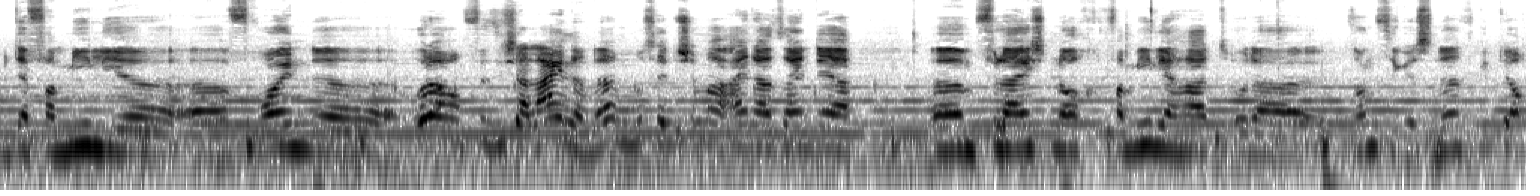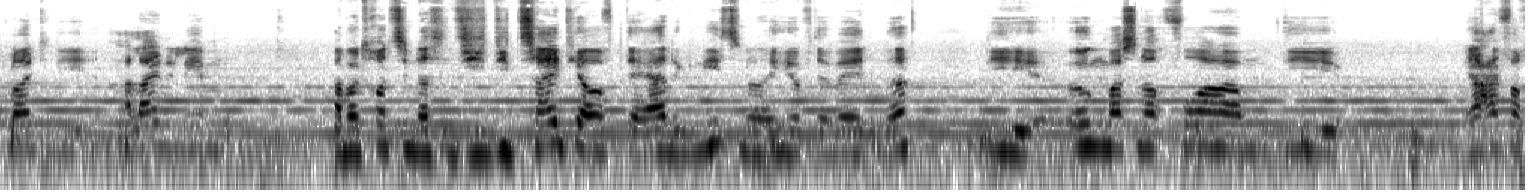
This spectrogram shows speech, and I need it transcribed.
Mit der Familie, äh, Freunde oder auch für sich alleine, ne? Muss ja nicht immer einer sein, der ähm, vielleicht noch Familie hat oder sonstiges, ne? Es gibt ja auch Leute, die alleine leben, aber trotzdem, dass sie die Zeit hier auf der Erde genießen oder hier auf der Welt, ne? Die irgendwas noch vorhaben, die ja einfach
